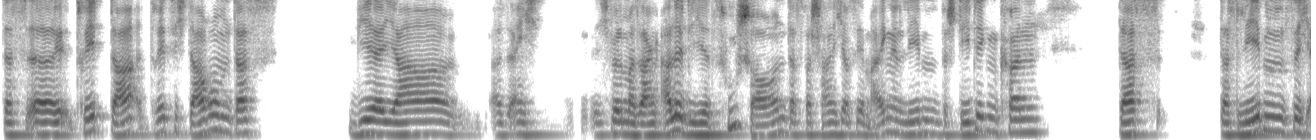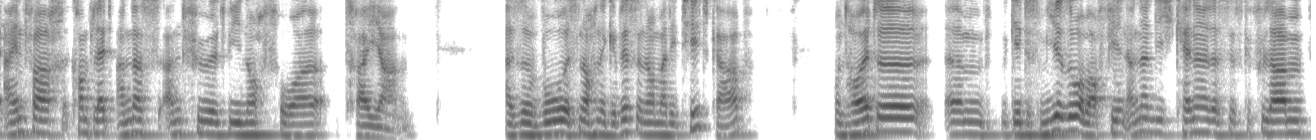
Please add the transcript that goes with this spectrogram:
Das äh, dreht, da, dreht sich darum, dass wir ja, also eigentlich, ich würde mal sagen, alle, die hier zuschauen, das wahrscheinlich aus ihrem eigenen Leben bestätigen können, dass das Leben sich einfach komplett anders anfühlt wie noch vor drei Jahren. Also wo es noch eine gewisse Normalität gab. Und heute ähm, geht es mir so, aber auch vielen anderen, die ich kenne, dass sie das Gefühl haben,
